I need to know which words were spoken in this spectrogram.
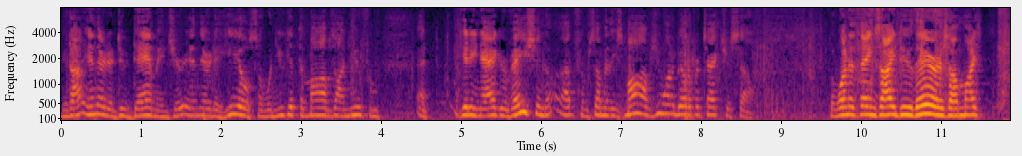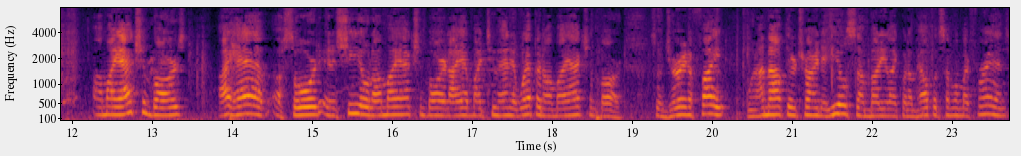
You're not in there to do damage. You're in there to heal. So when you get the mobs on you from uh, getting aggravation up from some of these mobs, you want to be able to protect yourself. But one of the things I do there is on my on my action bars, I have a sword and a shield on my action bar, and I have my two-handed weapon on my action bar. So during a fight, when I'm out there trying to heal somebody, like when I'm helping some of my friends,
